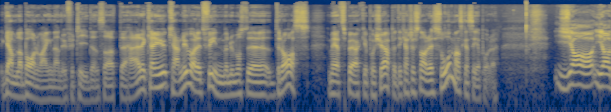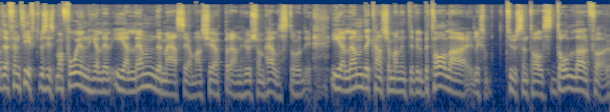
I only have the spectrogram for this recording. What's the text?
gamla barnvagnar nu för tiden. Så att det här kan ju, kan ju vara ett fynd men du måste dras med ett spöke på köpet. Det kanske snarare är så man ska se på det. Ja, ja definitivt. Precis. Man får ju en hel del elände med sig om man köper den hur som helst. Och elände kanske man inte vill betala liksom, tusentals dollar för.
